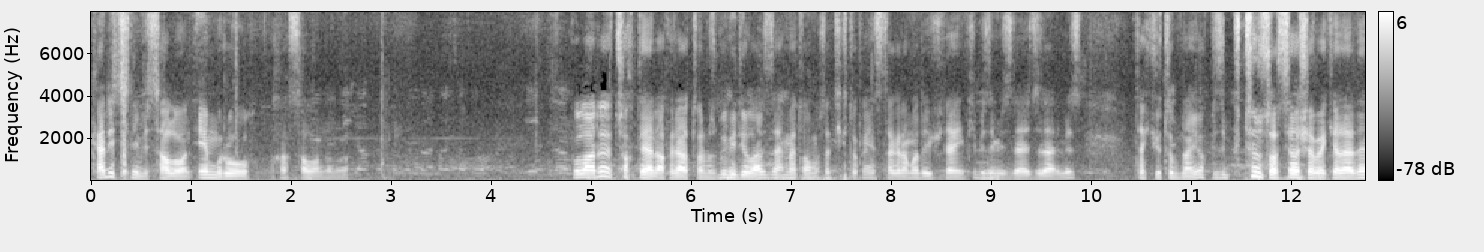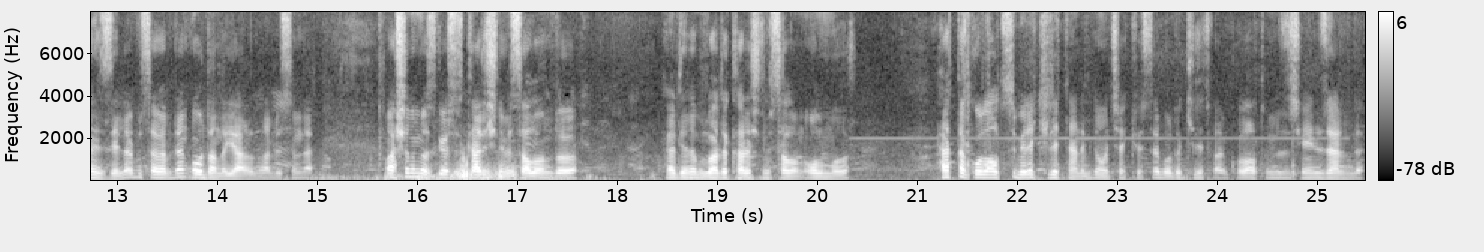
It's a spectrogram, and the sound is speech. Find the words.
Kariçli bir salon, Emro salonu var. Bunları çox dəyərli operatorumuz. Bu videoları zəhmət olmasa TikToka, Instagrama da yükləyin ki, bizim izləyicilərimiz tək YouTube-dan yox, bizi bütün sosial şəbəkələrdən izləyirlər. Bu səbəbdən oradan da yararlana bilsinlər. Maşınımız görürsüz Karişnimi salondur. Hər deyəndə bunlarda Karişnimi salon olmur. Hətta qol altısı belə kilitləndir. Bir də onu çək göstər. Burada kilit var qol altımızın şeyin üzərində.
